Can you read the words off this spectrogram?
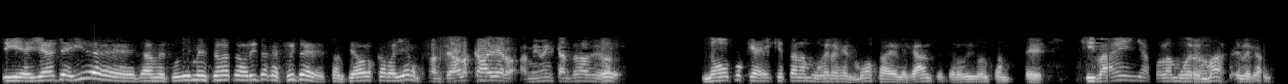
Sí, ella es de ahí, de, de donde tú mencionaste ahorita que fuiste, Santiago de los Caballeros. Santiago de los Caballeros, a mí me encanta esa ciudad. Eh, no, porque ahí que están las mujeres hermosas, elegantes, te lo digo en San, eh, Chibaeñas son las mujeres No. más elegantes.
